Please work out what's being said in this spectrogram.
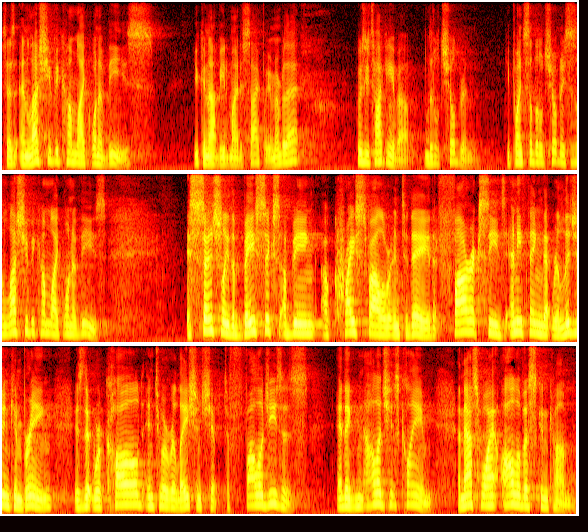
says, Unless you become like one of these, you cannot be my disciple. You remember that? Who's he talking about? Little children. He points to little children. He says, Unless you become like one of these. Essentially, the basics of being a Christ follower in today that far exceeds anything that religion can bring is that we're called into a relationship to follow Jesus and acknowledge his claim. And that's why all of us can come.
